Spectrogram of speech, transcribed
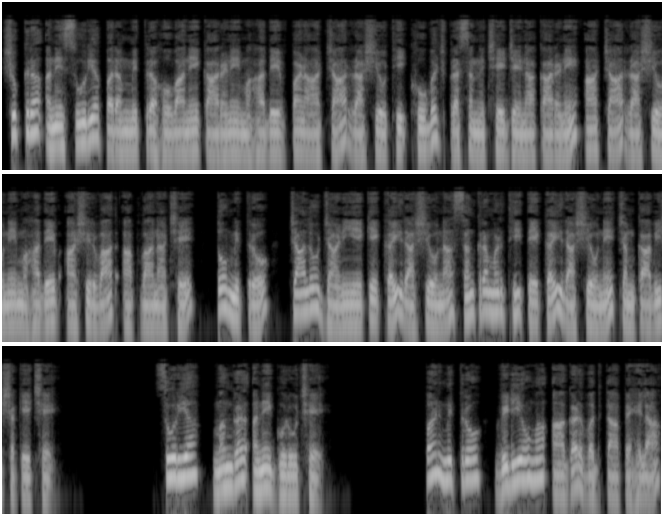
શુક્ર અને સૂર્ય પરમ મિત્ર હોવાને કારણે મહાદેવ પણ આ ચાર રાશિઓથી ખૂબ જ પ્રસન્ન છે, જેના કારણે આ ચાર રાશિઓને મહાદેવ આશીર્વાદ આપવાના છે. તો મિત્રો, ચાલો જાણીએ કે કઈ રાશિઓના સંક્રમણથી તે કઈ રાશિઓને ચમકાવી શકે છે. સૂર્ય, મંગળ અને ગુરુ છે. પણ મિત્રો, વિડીયોમાં આગળ વધતા પહેલા,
